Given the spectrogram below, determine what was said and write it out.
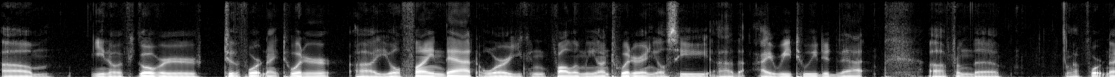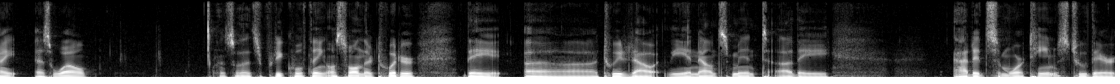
Um, you know, if you go over to the Fortnite Twitter, uh, you'll find that, or you can follow me on Twitter and you'll see uh, that I retweeted that uh, from the uh, Fortnite as well. And so that's a pretty cool thing. Also on their Twitter, they uh, tweeted out the announcement. Uh, they added some more teams to their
